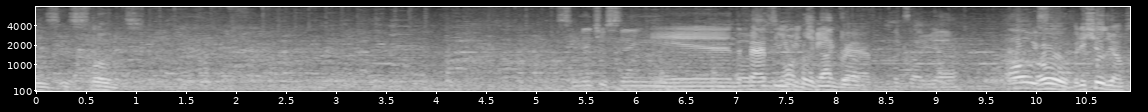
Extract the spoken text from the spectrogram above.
his, his slowness. Some interesting. And the Oh, fact that you can chain grab. Looks like yeah. Oh, Oh, but he shield jumps.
